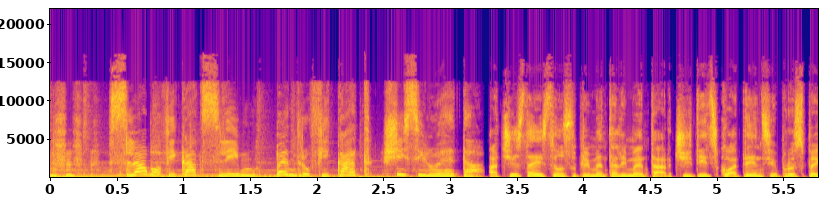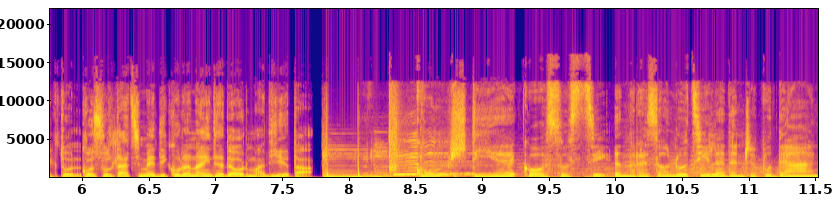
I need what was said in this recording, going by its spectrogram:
Slaboficat Slim. Pentru ficat și silueta. Acesta este un supliment alimentar. Citiți cu atenție prospectul. Consultați medicul înainte de a urma dieta. Cum știe că o susții în rezoluțiile de început de an?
